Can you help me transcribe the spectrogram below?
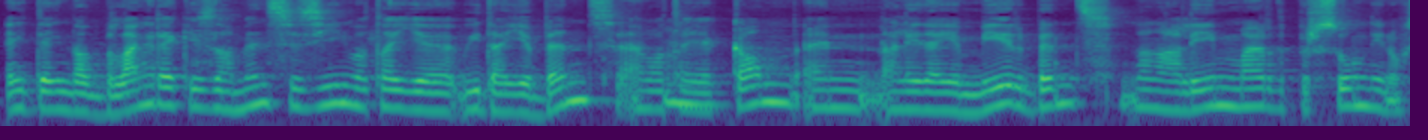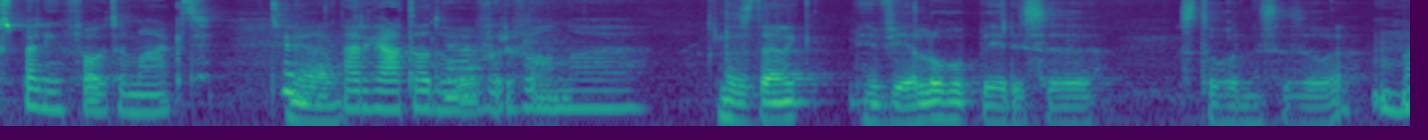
Ik denk dat het belangrijk is dat mensen zien wat dat je, wie dat je bent en wat dat je kan. En alleen dat je meer bent dan alleen maar de persoon die nog spellingfouten maakt. Ja. Daar gaat dat Ja. over. Van, eh, Dat is uiteindelijk in veel logopedische stoornissen zo. Hè? mhm,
